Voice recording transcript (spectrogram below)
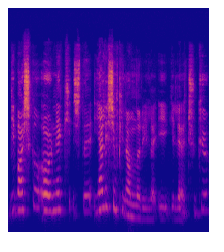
bir başka örnek, işte, yerleşim planlarıyla ilgili. Çünkü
